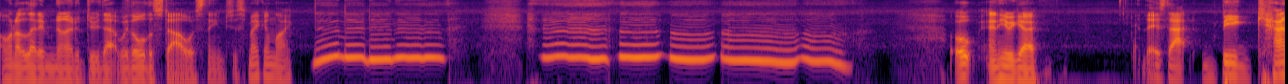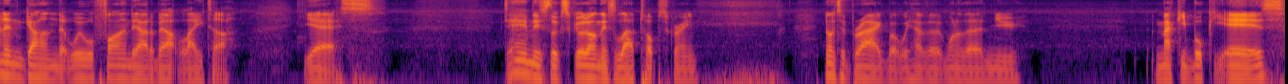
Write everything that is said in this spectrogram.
I want to let him know to do that with all the Star Wars themes. Just make him like. Oh, and here we go. There's that big cannon gun that we will find out about later. Yes. Damn, this looks good on this laptop screen. Not to brag, but we have a, one of the new MacBookie Airs,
